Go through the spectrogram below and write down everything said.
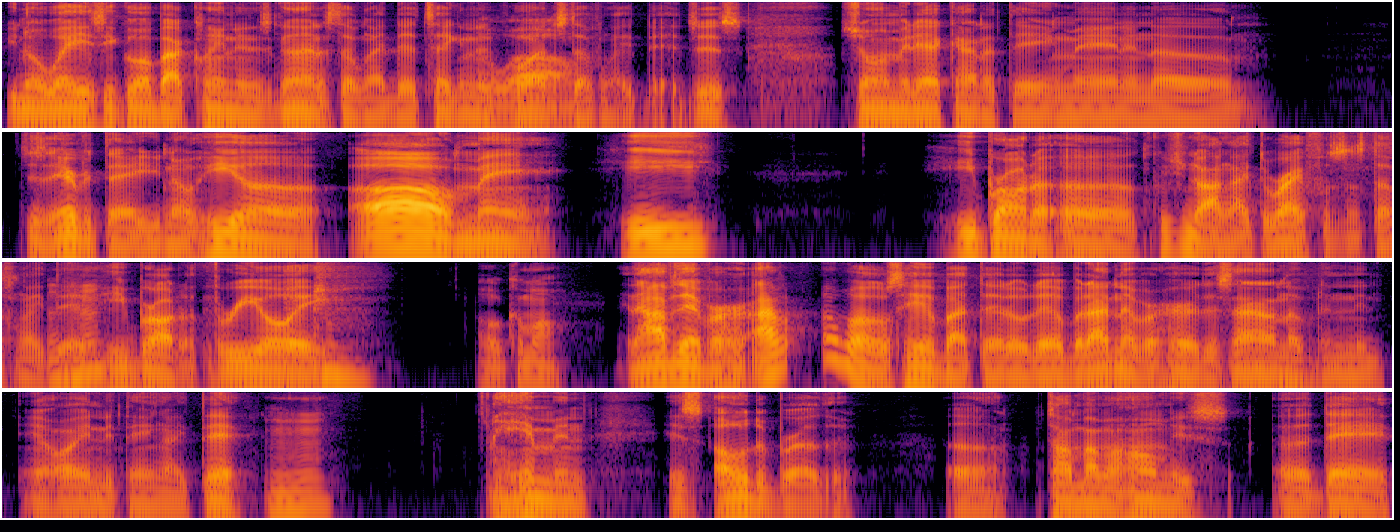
you know ways he go about cleaning his gun and stuff like that, taking it Oh, apart and stuff like that. Just showing me that kind of thing, man, and uh, just everything. You know, he uh oh man, he he brought a uh, cause you know I like the rifles and stuff like that. Mhm. He brought a 308. Oh, come on. And I've never heard. I, I've always heard about that over there, but I never heard the sound of it or anything like that. Mm-hmm. Him and his older brother, uh, talking about my homies, uh, dad,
